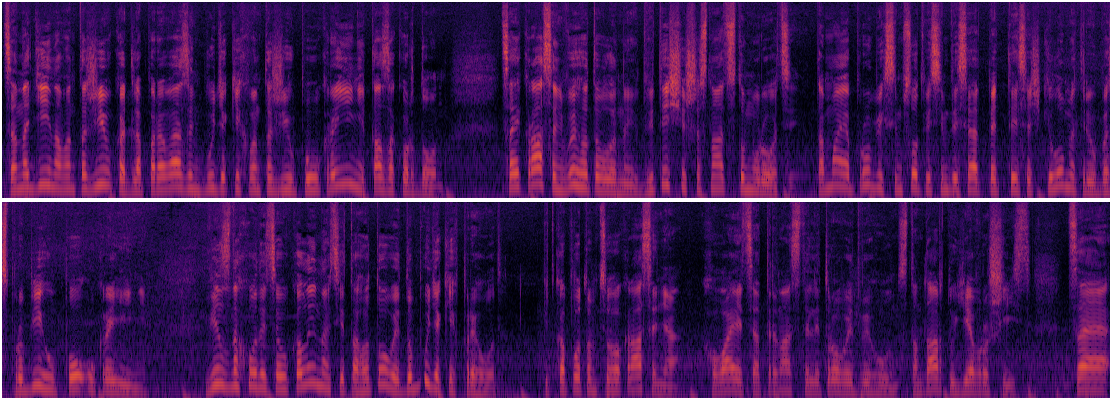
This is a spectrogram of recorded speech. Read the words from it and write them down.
Це надійна вантажівка для перевезень будь-яких вантажів по Україні та за кордон. Цей красень виготовлений у 2016 році та має пробіг 785 тисяч кілометрів без пробігу по Україні. Він знаходиться у Калиновці та готовий до будь-яких пригод. Під капотом цього красення ховається 13-літровий двигун стандарту Євро 6. Це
